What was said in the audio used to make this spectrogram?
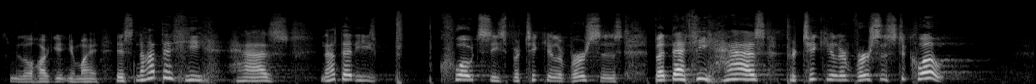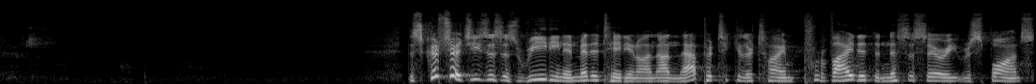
It's a little hard getting your mind. It's not that he has, not that he quotes these particular verses, but that he has particular verses to quote. The scripture Jesus is reading and meditating on on that particular time provided the necessary response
